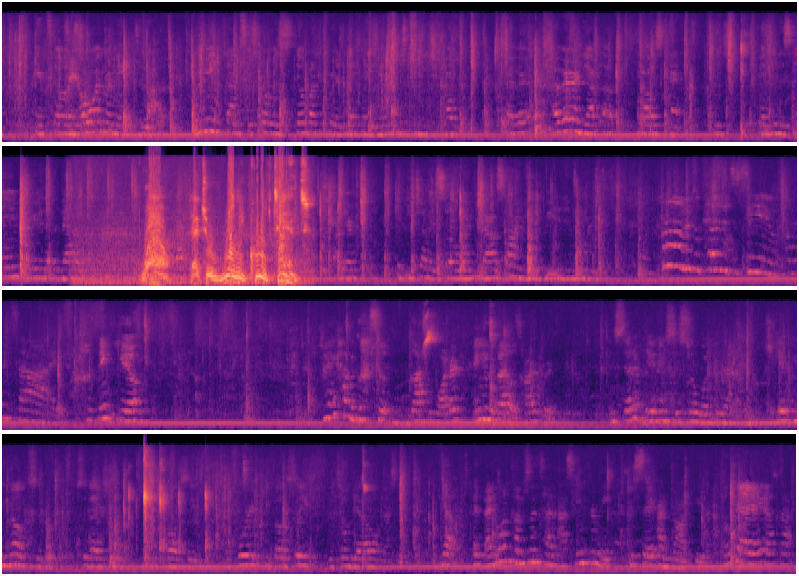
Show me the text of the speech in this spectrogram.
Instead of giving Sisera what he wanted, she gave him milk so, so that he could fall asleep. Before he fell asleep, he told Yael a message. Yeah. If anyone comes to the tent asking for me, just say I'm not here. Okay, I got that.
